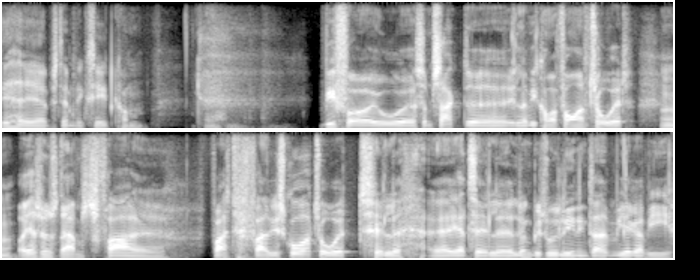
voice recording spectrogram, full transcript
Det havde jeg bestemt ikke set komme. Ja. Vi får jo, øh, som sagt, øh, eller vi kommer foran 2-1, mm. og jeg synes nærmest fra, øh, fra, fra vi scorer 2-1 til, øh, ja, til øh, Lyngbys udligning, der virker vi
